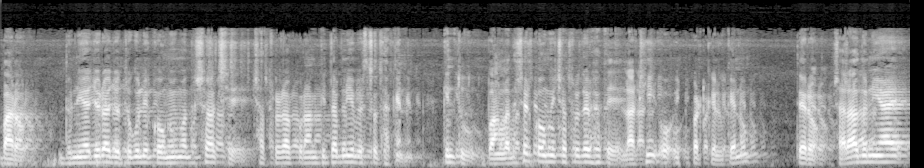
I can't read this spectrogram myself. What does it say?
বারো। দুনিয়া জুড়া যতগুলি কৌমি মাদ্রাসা আছে, ছাত্ররা কোরআন কিতাব নিয়ে ব্যস্ত থাকেন। কিন্তু বাংলাদেশের কৌমি ছাত্রদের হাতে লাঠি ও ইটপাটকেল কেন? তেরো, সারা দুনিয়ায়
